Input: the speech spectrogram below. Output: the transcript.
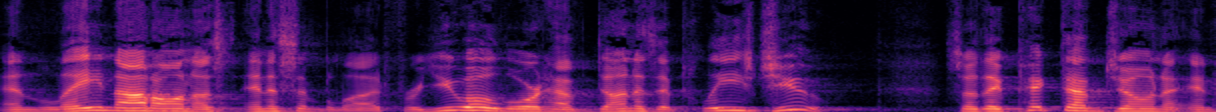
and lay not on us innocent blood, for you, O Lord, have done as it pleased you. So they picked up Jonah and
